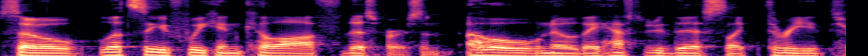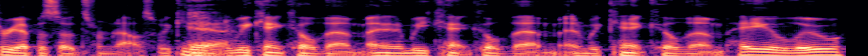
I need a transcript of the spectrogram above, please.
So let's see if we can kill off this person. Oh no, they have to do this like three three episodes from now. So we can't Yeah. we can't kill them, and we can't kill them, and we can't kill them. Hey Lew,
